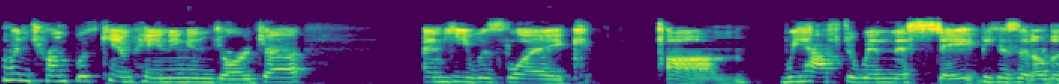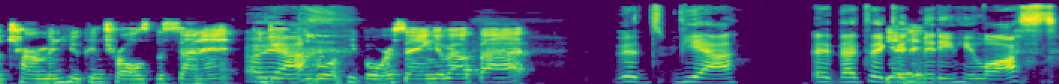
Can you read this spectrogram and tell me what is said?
when Trump was campaigning in Georgia and he was like, um, we have to win this state because it'll determine who controls the Senate. Oh, do you yeah. remember what people were saying about that? It's yeah. It- That's like Yeah, admitting he lost.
